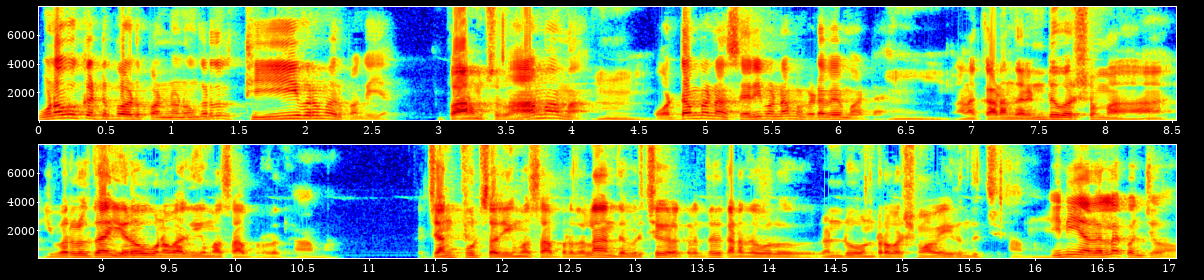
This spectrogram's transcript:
உணவு கட்டுப்பாடு பண்ணணுங்கிறதுல தீவிரமா இருப்பாங்க ஐயா. இப்போ ஆரம்பிச்சிருவாங்க. ஆமா ஆமா ம். உடம்ப நான் சரி பண்ணாம விடவே மாட்டேன். ஆனால் கடந்த ரெண்டு வருஷமா இவர்கள் தான் இரவு உணவு அதிகமாக சாப்பிட்றது. ஆமா. ஜங்க் ஃபுட்ஸ் அதிகமாக சாப்பிட்றதெல்லாம் இந்த விருச்சிக லக்னத்து கடந்த ஒரு ரெண்டு ஒன்றரை வருஷமாவே இருந்துச்சு. ஆமா. இனி அதெல்லாம் கொஞ்சம்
